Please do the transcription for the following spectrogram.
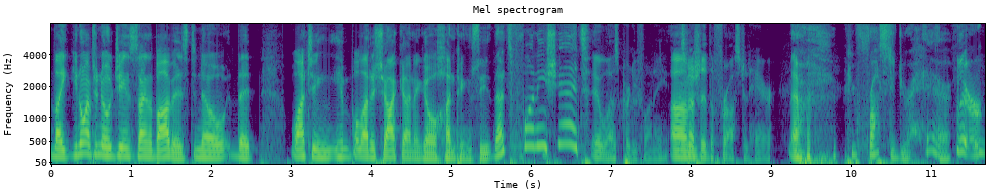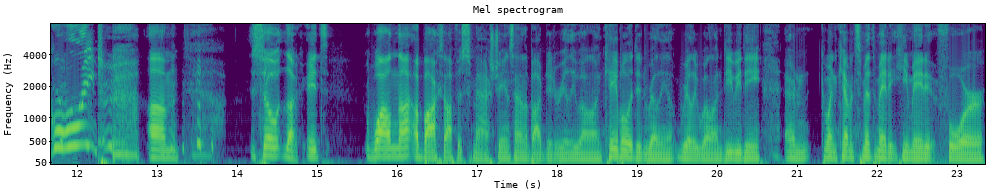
like you don't have to know who James and Silent Bob is to know that watching him pull out a shotgun and go hunting. See, that's funny shit. It was pretty funny, Um, especially the frosted hair. you frosted your hair. They're great. Um, so look, it's while not a box office smash, Jay and Silent Bob did really well on cable. It did really really well on DVD, and when Kevin Smith made it, he made it for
